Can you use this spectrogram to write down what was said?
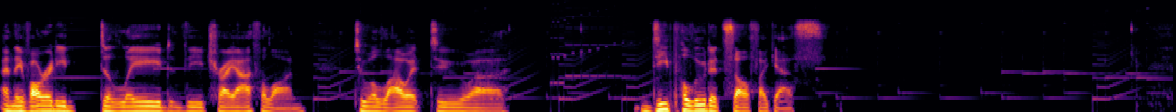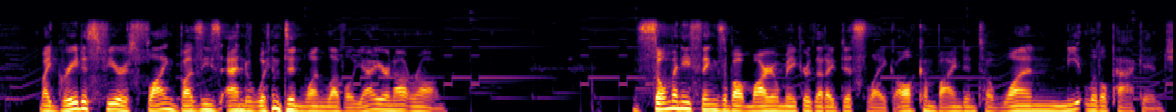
and they've already delayed the triathlon to allow it to uh, depollute itself, I guess. My greatest fear is flying buzzies and wind in one level. Yeah, you're not wrong. So many things about Mario Maker that I dislike, all combined into one neat little package.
